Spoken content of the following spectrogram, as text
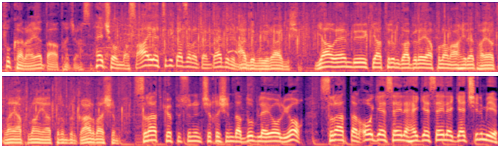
fukaraya dağıtacaksın. Hiç olmazsa ahiretini kazanacaksın Kadir'im. Hadi buyur haydi şimdi. Ya en büyük yatırım kabire yapılan ahiret hayatına yapılan yatırımdır kardeşim. Sırat köprüsünün çıkışında duble yol yok. Sırattan o geseyle hegeseyle geçilmiyor.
